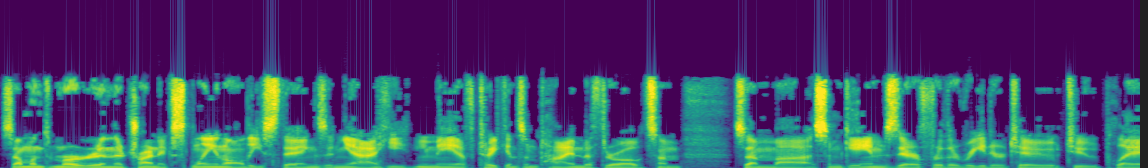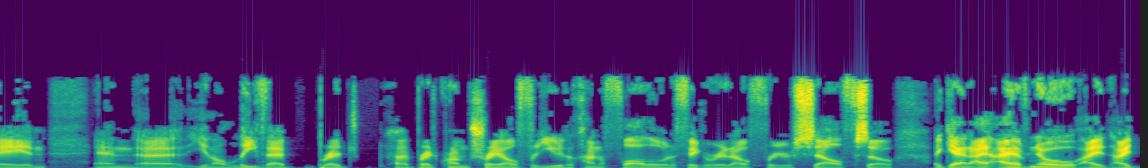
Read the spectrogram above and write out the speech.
someone's murdered and they're trying to explain all these things. And yeah, he, he may have taken some time to throw out some some uh, some games there for the reader to to play and and uh, you know leave that bread uh, breadcrumb trail for you to kind of follow to figure it out for yourself. So again, I, I have no I I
